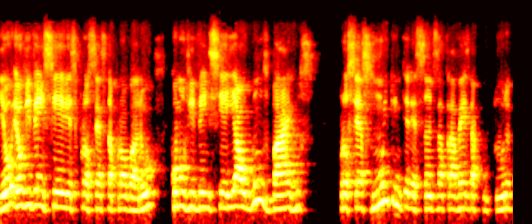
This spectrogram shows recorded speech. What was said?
Eu, eu vivenciei esse processo da Proguaru, como vivenciei alguns bairros, processos muito interessantes através da cultura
